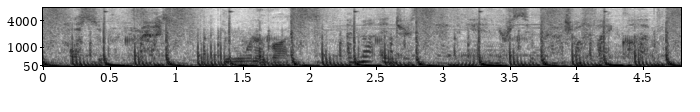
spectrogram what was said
more danger than you could possibly imagine. You're one of us. I'm not interested in your supernatural fight club.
